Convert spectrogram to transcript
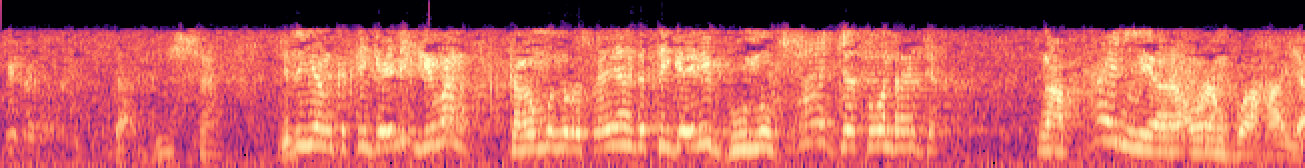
Tidak bisa. Jadi yang ketiga ini gimana? Kalau menurut saya yang ketiga ini bunuh saja Tuan Raja. Ngapain miara orang bahaya?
